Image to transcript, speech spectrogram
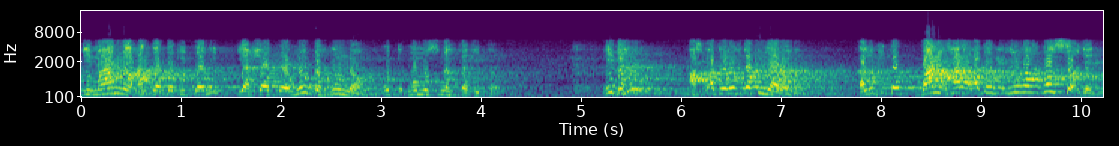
di mana anggota kita ni yang syaitan mudah guna untuk memusnahkan kita. Lidah. Sebab tu kita penjara dia. Kalau kita banyak sangat waktu ambil keluar, rosak jadi.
